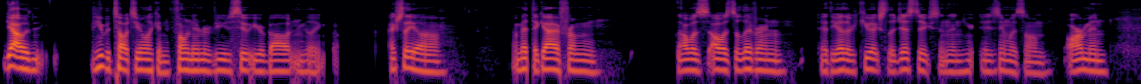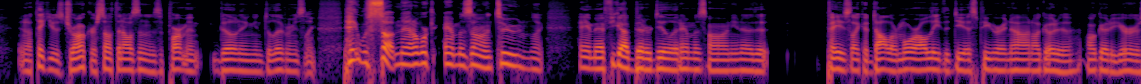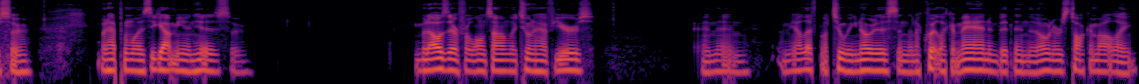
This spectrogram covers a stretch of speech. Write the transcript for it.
yeah, would he would talk to you like in phone interviews, see what you're about, and be like, actually uh I met the guy from I was I was delivering at the other QX Logistics and then he, his name was um Armin and I think he was drunk or something. I was in his apartment building and delivering. He's like, "Hey, what's up, man? I work at Amazon too." And I'm like, "Hey, man, if you got a better deal at Amazon, you know that pays like a dollar more, I'll leave the DSP right now and I'll go to I'll go to yours." So what happened was he got me in his. So but I was there for a long time, like two and a half years. And then, I mean, I left my two week notice, and then I quit like a man. And but then the owner was talking about like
